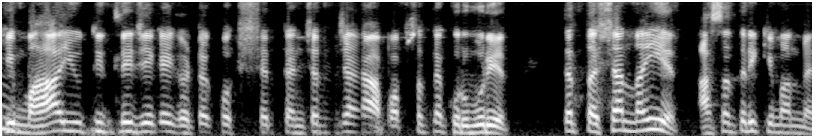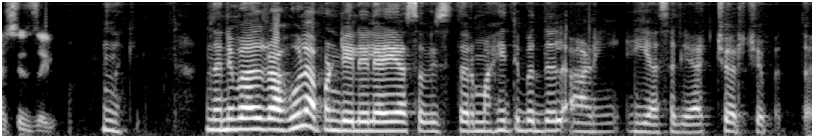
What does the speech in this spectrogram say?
की महायुतीतले जे काही घटक पक्ष आहेत त्यांच्यात ज्या आपापसातल्या कुरबुरी आहेत त्या तशा नाही आहेत असा तरी किमान मेसेज जाईल. नक्की. धन्यवाद राहुल आपण दिलेल्या या सविस्तर माहितीबद्दल आणि या सगळ्या चर्चेबद्दल.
